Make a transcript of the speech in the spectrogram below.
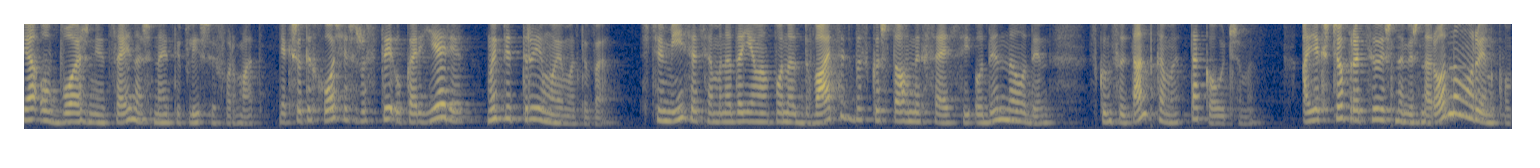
Я обожнюю цей наш найтепліший формат. Якщо ти хочеш рости у кар'єрі, ми підтримуємо тебе. Щомісяця ми надаємо понад 20 безкоштовних сесій один на один з консультантками та коучами. А якщо працюєш на міжнародному ринку,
